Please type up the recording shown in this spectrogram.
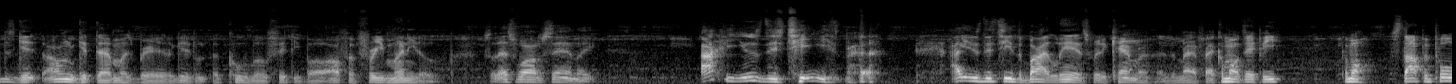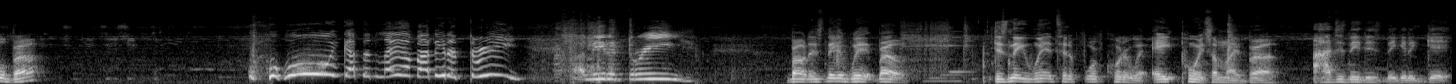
Just get, I don't get that much bread. I get a cool little 50 ball off of free money though. So that's why I'm saying like, I could use this cheese, bro. I use this cheese to buy a lens for the camera, as a matter of fact. Come on, JP. Come on. Stop and pull, bro. Ooh, he got the layup. I need a three. I need a three. Bro, this nigga went, bro. This nigga went into the fourth quarter with eight points. I'm like, bro, I just need this nigga to get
